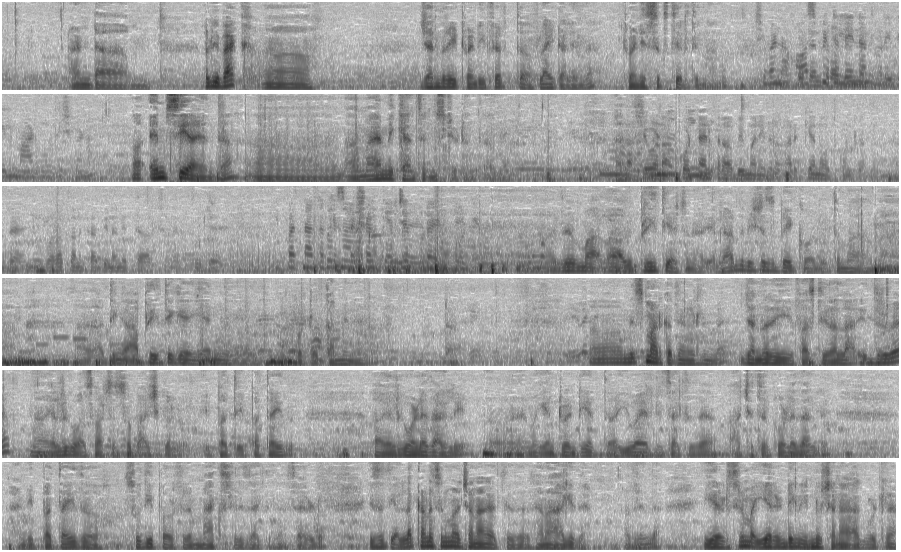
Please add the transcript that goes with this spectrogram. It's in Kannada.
And I'll be back January twenty fifth flight ಅಲ್ಲಿಂದ. ಟ್ವೆಂಟಿ ಸಿಕ್ಸ್ತ್ ಇರ್ತೀನಿ ನಾನು. ಎಂ ಸಿ ಐ ಅಂತ. ಮಯಾಮಿ ಕ್ಯಾನ್ಸರ್ ಇನ್ಸ್ಟಿಟ್ಯೂಟ್ ಅಂತ. ಅದು. ಶಿವಣ್ಣ ಕೋಟ್ಯಾಂತರ ಅಭಿಮಾನಿಗಳು ಹರಕೆಯನ್ನು ಹೊತ್ಕೊಂಡ್ರೆ. ಅಂದ್ರೆ ನೀವು ಬರೋ ತನಕ ದಿನನಿತ್ಯ ಅರ್ಚನೆ ಪೂಜೆ. ಅದು ಅದು ಪ್ರೀತಿ ಅಷ್ಟೇ. ಎಲ್ಲರದ್ದು ವಿಶಸ್ ಬೇಕು. ಅದು ತುಂಬ ಐ ಥಿಂಕ್ ಆ ಪ್ರೀತಿಗೆ ಏನು ಕೊಟ್ಟರು ಕಮ್ಮಿ ಮಿಸ್ ಮಾಡ್ಕೊತೀನಿ ಎಲ್ರಿಂದ ಜನವರಿ ಫಸ್ಟ್ ಇರಲ್ಲ. ಇದ್ರೂ ಎಲ್ರಿಗೂ ಹೊಸ ವರ್ಷದ ಶುಭಾಶಯಗಳು. ಇಪ್ಪತ್ತು, ಇಪ್ಪತ್ತೈದು ಎಲ್ರಿಗೂ ಒಳ್ಳೇದಾಗಲಿ. ನಮಗೇನು ಟ್ವೆಂಟಿ ಎತ್ ಯು ಐ ರಿಲೀಸ್ ಆಗ್ತಿದೆ. ಆ ಚಿತ್ರಕ್ಕೆ ಒಳ್ಳೇದಾಗಲಿ. ಆ್ಯಂಡ್ ಇಪ್ಪತ್ತೈದು ಸುದೀಪ್ ಅವ್ರ ಫಿಲ್ಮ್ ಮ್ಯಾಕ್ಸ್ ರಿಲೀಸ್ ಆಗ್ತಿದೆ. ಸೊ ಎರಡು. ಈ ಸತಿ ಎಲ್ಲ ಕನ್ನಡ ಸಿನಿಮಾ ಚೆನ್ನಾಗಾಗ್ತಿದೆ ಚೆನ್ನಾಗಿದೆ ಅದರಿಂದ ಈ ಎರಡು ಸಿನಿಮಾ ಇಯರ್ ಎಂಡಿಂಗ್ ಇನ್ನೂ ಚೆನ್ನಾಗಿ ಆಗ್ಬಿಟ್ರೆ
